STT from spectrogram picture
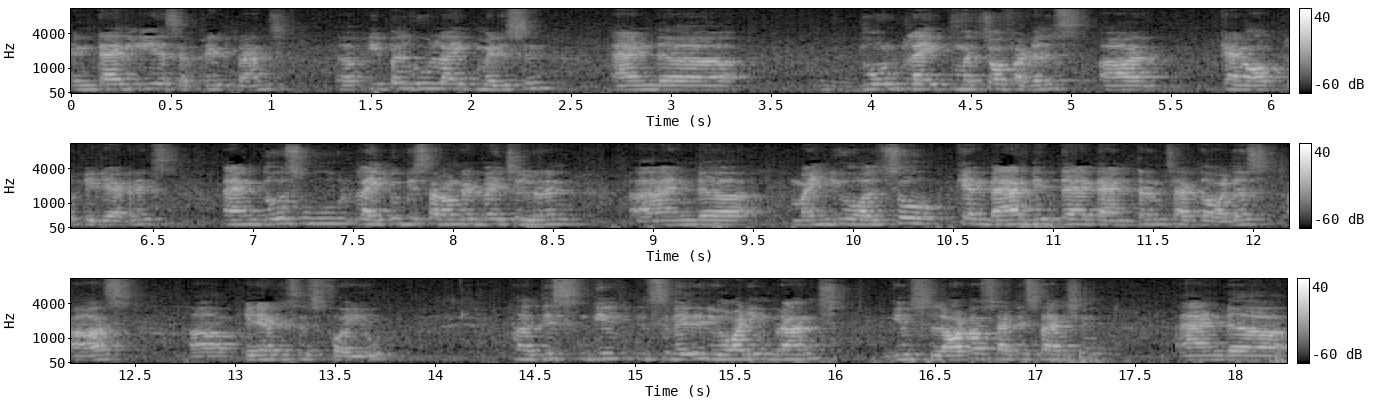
entirely a separate branch. People who like medicine and don't like much of adults are can opt to pediatrics. And those who like to be surrounded by children and mind you also can bear with their tantrums at the asked, uh, pediatrics is for you. Uh, this gives it's a very rewarding branch, gives a lot of satisfaction, and uh,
